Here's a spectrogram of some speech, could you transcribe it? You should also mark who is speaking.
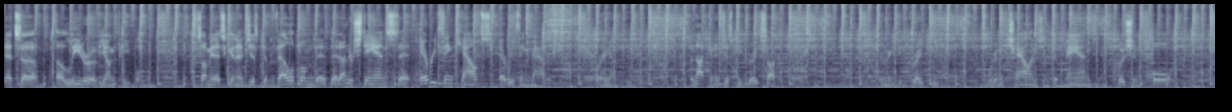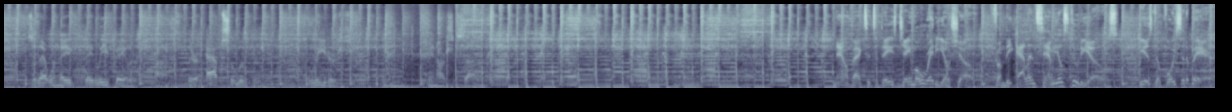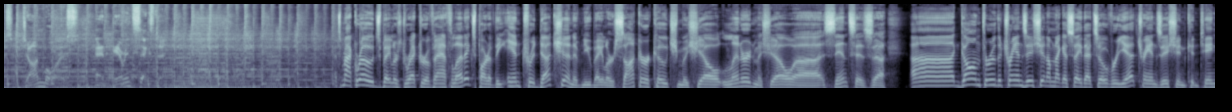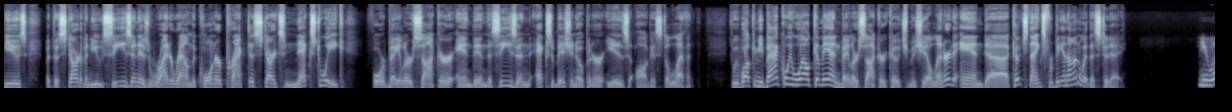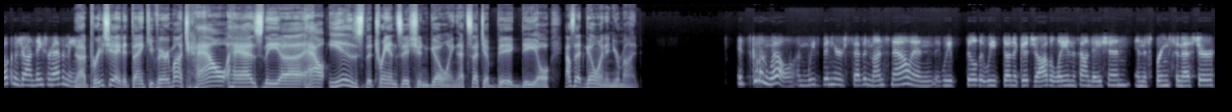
Speaker 1: That's a, a leader of young people. Somebody that's going to just develop them, that, that understands that everything counts, everything matters for young people. They're not going to just be great soccer players. They're going to be great people. And we're going to challenge and demand and push and pull so that when they, they leave Baylor, uh, they're absolutely leaders in, in our society.
Speaker 2: Now back to today's JMO radio show from the Allen Samuel Studios. Here's the voice of the Bears, John Morris and Aaron Sexton.
Speaker 3: That's Mack Rhoades, Baylor's Director of Athletics, part of the introduction of new Baylor soccer coach Michelle Lenard. Michelle, uh, since has uh, uh, gone through the transition. I'm not going to say that's over yet. Transition continues, but the start of a new season is right around the corner. Practice starts next week for Baylor soccer, and then the season exhibition opener is August 11th. So we welcome you back. We welcome in Baylor soccer coach Michelle Lenard. And, uh, Coach, thanks for being on with us today.
Speaker 4: You're welcome, John. Thanks for having me.
Speaker 3: I appreciate it. Thank you very much. How has the uh, how is the transition going? That's such a big deal. How's that going in your mind?
Speaker 4: It's going well. I mean, we've been here seven months now, and we feel that we've done a good job of laying the foundation in the spring semester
